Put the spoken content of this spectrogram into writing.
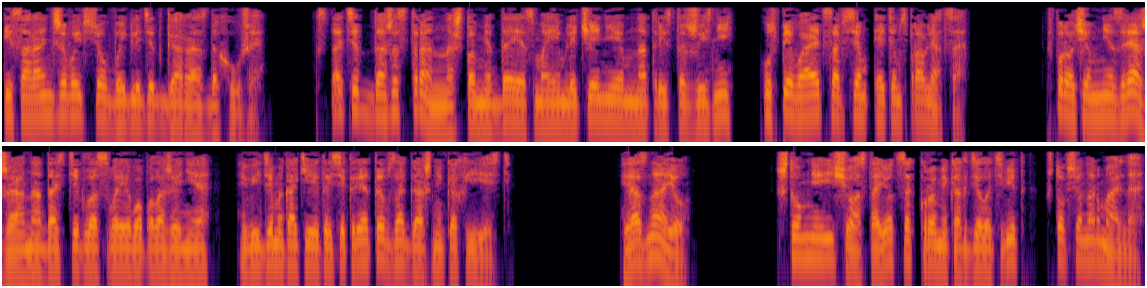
и с оранжевой все выглядит гораздо хуже. Кстати, даже странно, что Медея с моим лечением на 300 жизней успевает со всем этим справляться. Впрочем, не зря же она достигла своего положения, видимо, какие-то секреты в загашниках есть. Я знаю. Что мне еще остается, кроме как делать вид, что все нормально,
